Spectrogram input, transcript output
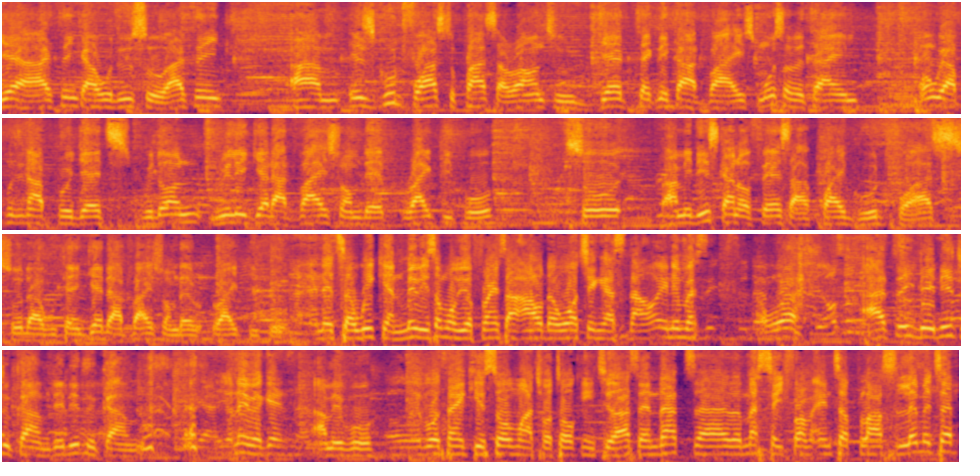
Yeah, I think I would do so. I think um, it's good for us to pass around to get technical advice. Most of the time, when we are putting our projects, we don't really get advice from the right people. So I mean, these kind of fairs are quite good for us so that we can get advice from the right people. And it's a weekend. Maybe some of your friends are out there watching us now. Any message to them? Well, I think they need to come. They need to come. yeah, your name again? Sir? I'm Evo. Oh, thank you so much for talking to us. And that's uh, the message from Interplus Limited.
